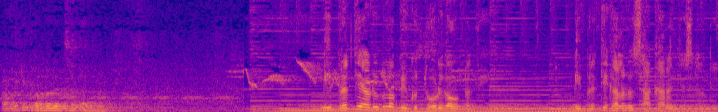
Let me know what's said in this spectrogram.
కాబట్టి గమనించగలను. మీ ప్రతి అడుగులో మీకు తోడుగా ఉంటుంది. మీ ప్రతి కళను సాకారం చేస్తుంది.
